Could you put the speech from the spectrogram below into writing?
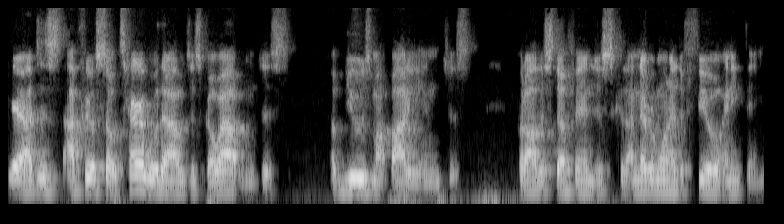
Yeah, I just I feel so terrible that I would just go out and just abuse my body and just put all this stuff in just because I never wanted to feel anything.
